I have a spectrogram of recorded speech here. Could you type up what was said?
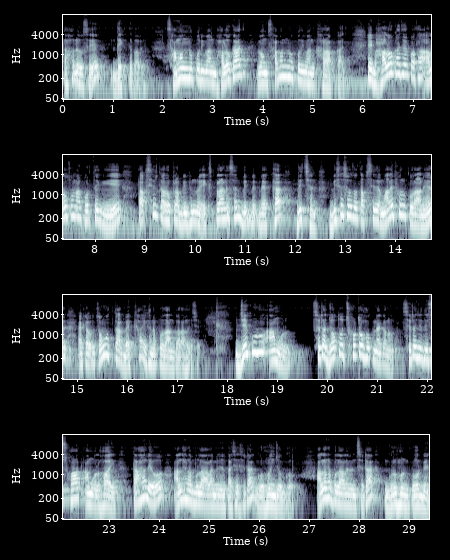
তাহলেও সে দেখতে পাবে। সামান্য পরিমাণ ভালো কাজ এবং সামান্য পরিমাণ খারাপ কাজ। এই ভালো কাজের কথা আলোচনা করতে গিয়ে তাফসির কারকরা বিভিন্ন এক্সপ্লানেশন ব্যাখ্যা দিচ্ছেন। বিশেষত তাফসিরে মালেফুল কোরআনের একটা চমৎকার ব্যাখ্যা এখানে প্রদান করা হয়েছে। যে কোনো আমল, সেটা যত ছোট হোক না কেন, সেটা যদি সৎ আমল হয়, তাহলেও আল্লাহ রাবুল্লাহ আলমিনের কাছে সেটা গ্রহণযোগ্য। আল্লাহ রাবুল্লাহ আলমিন সেটা গ্রহণ করবেন।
